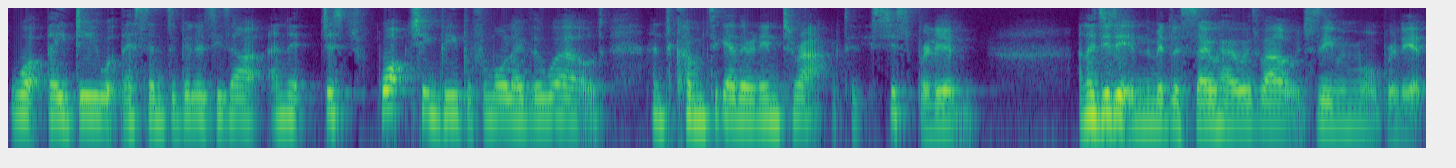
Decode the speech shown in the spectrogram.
what they do, what their sensibilities are, and it just watching people from all over the world and come together and interact. It's just brilliant. And I did it in the middle of Soho as well, which is even more brilliant.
